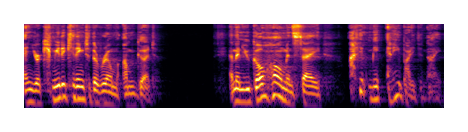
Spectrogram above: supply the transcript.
and you're communicating to the room, I'm good. And then you go home and say, I didn't meet anybody tonight.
